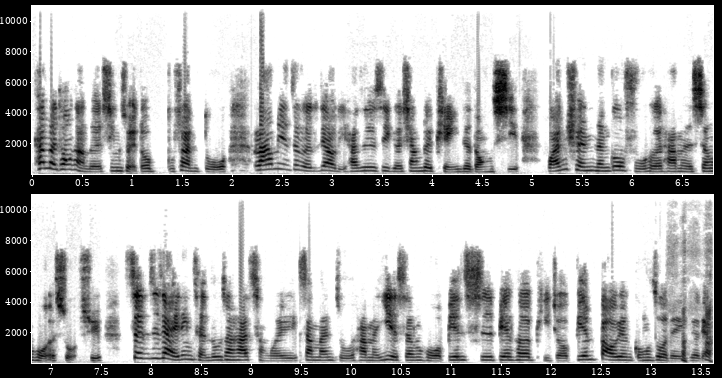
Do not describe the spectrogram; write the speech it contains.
他们通常的薪水都不算多。拉面这个料理它是是一个相对便宜的东西。东西完全能够符合他们的生活的所需，甚至在一定程度上，它成为上班族他们夜生活边吃边喝啤酒边抱怨工作的一个凉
